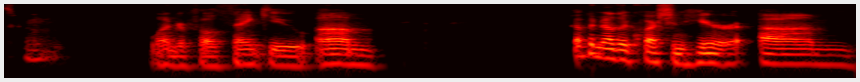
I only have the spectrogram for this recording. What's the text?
That's great. Wonderful. Thank you. Um, I have another question here. Um,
